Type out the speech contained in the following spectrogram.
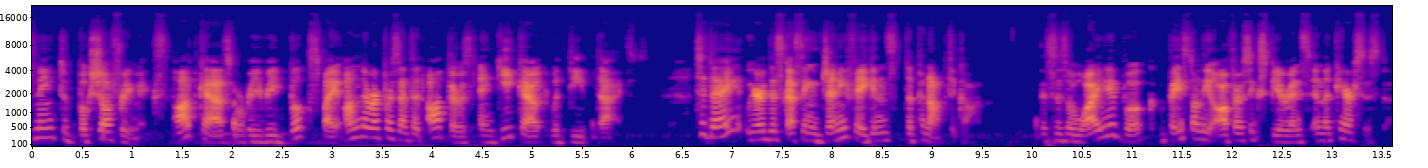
Listening to Bookshelf Remix, podcast where we read books by underrepresented authors and geek out with deep dives. Today, we are discussing Jenni Fagan's The Panopticon. This is a YA book based on the author's experience in the care system.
